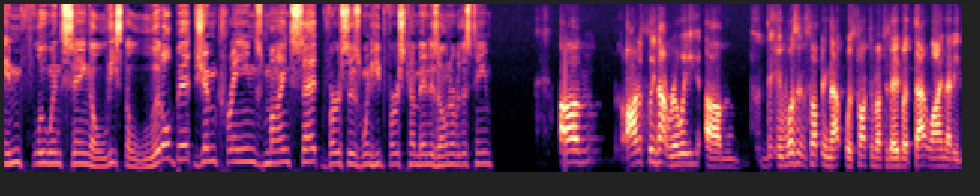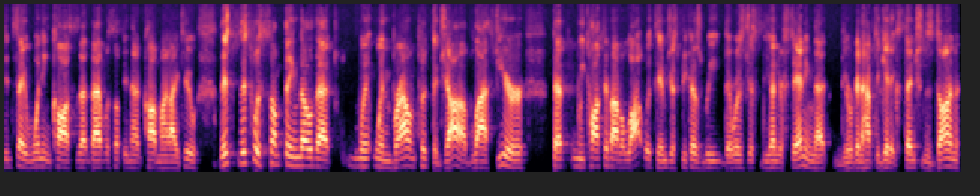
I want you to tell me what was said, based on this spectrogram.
influencing at least a little bit Jim Crane's mindset versus when he'd first come in as owner of this team? Um, honestly, not really. Um, it wasn't something that was talked about today, but that line that he did say winning costs that that was something that caught my eye too. This this was something though that when when Brown took the job last year, that we talked about a lot with him just because we there was just the understanding that you're going to have to get extensions done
